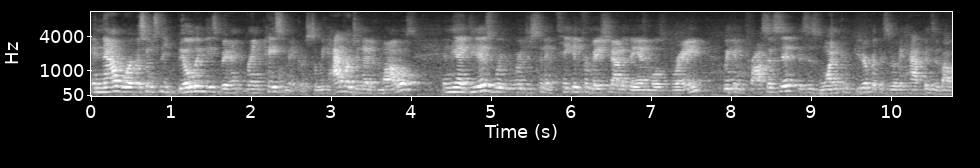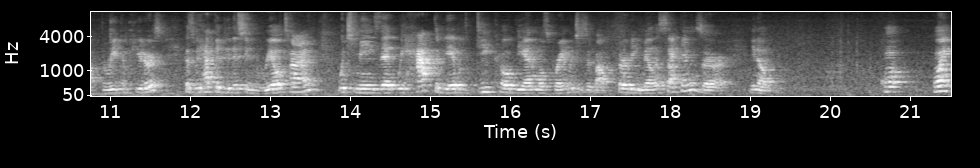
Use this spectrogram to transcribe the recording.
and now we're essentially building these brain, brain pacemakers. So we have our genetic models, and the idea is we're, we're just going to take information out of the animal's brain. We can process it. This is one computer, but this really happens about three computers because we have to do this in real time, which means that we have to be able to decode the animal's brain, which is about 30 milliseconds or, you know, point, point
